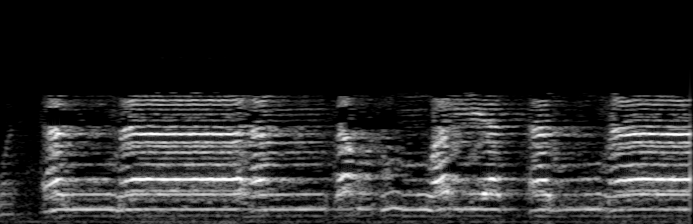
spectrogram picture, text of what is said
واسألوا ما أنفقتم وليسألوا ما أنفقوا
